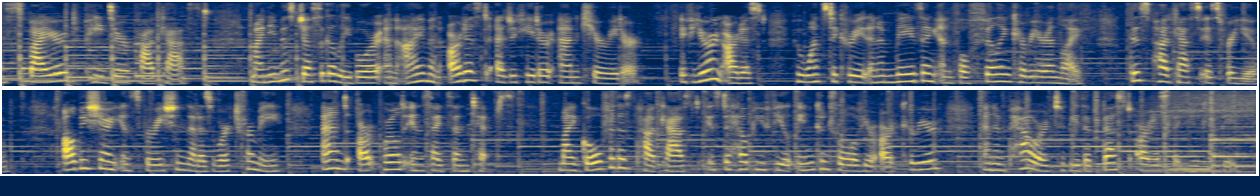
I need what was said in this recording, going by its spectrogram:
Inspired Painter podcast. My name is Jessica Libor, and I am an artist, educator, and curator. If you're an artist who wants to create an amazing and fulfilling career in life, this podcast is for you. I'll be sharing inspiration that has worked for me and art world insights and tips. My goal for this podcast is to help you feel in control of your art career and empowered to be the best artist that you can be.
